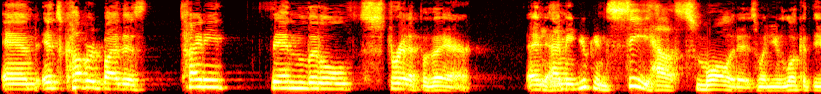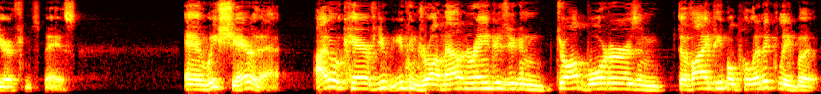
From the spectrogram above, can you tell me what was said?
and it's covered by this tiny, thin little strip of air. And mm-hmm. I mean, you can see how small it is when you look at the Earth from space. And we share that. I don't care if you, you can draw mountain ranges, you can draw borders and divide people politically, but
